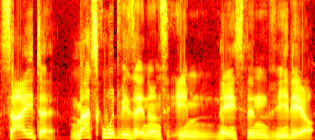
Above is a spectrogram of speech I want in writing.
Seite. Mach's gut, wir sehen uns im nächsten Video.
